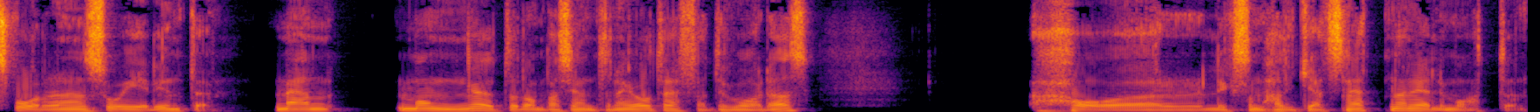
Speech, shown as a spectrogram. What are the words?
Svårare än så är det inte. Men många av de patienterna jag har träffat i vardags har liksom halkat snett när det gäller maten.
